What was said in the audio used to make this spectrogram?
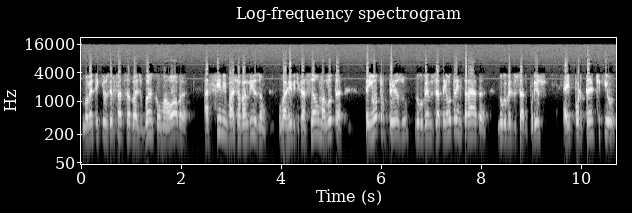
No momento em que os deputados estaduais bancam uma obra, assinam embaixo, avalizam uma reivindicação, uma luta, tem outro peso no governo do Estado, tem outra entrada no governo do Estado. Por isso, é importante que o,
